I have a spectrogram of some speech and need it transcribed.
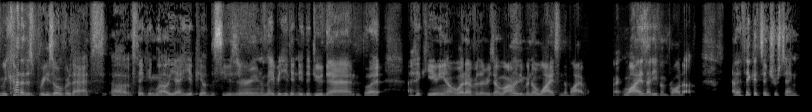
we kind of just breeze over that, uh, thinking, well, yeah, he appealed to Caesar. You know, maybe he didn't need to do that, but I think he, you know, whatever the reason. I don't even know why it's in the Bible. Right? Why is that even brought up? And I think it's interesting.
